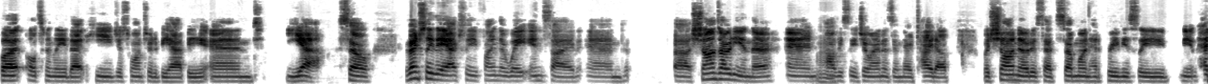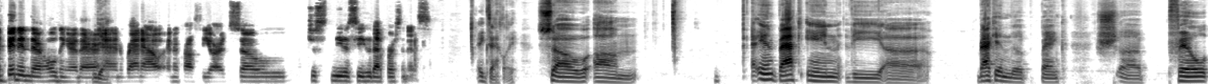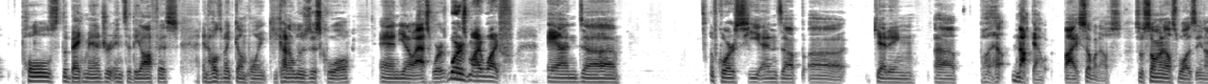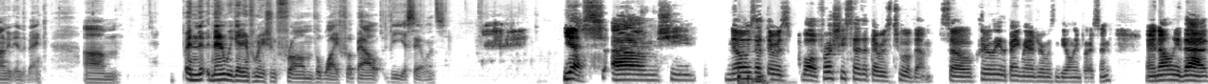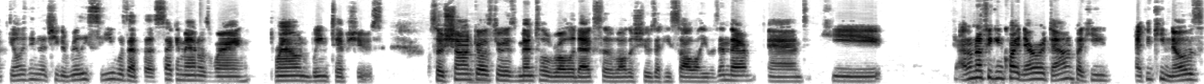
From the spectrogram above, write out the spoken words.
But ultimately, that he just wants her to be happy. And yeah, so eventually they actually find their way inside, and uh, Sean's already in there, and mm-hmm. obviously Joanna's in there tied up. But Sean mm-hmm. noticed that someone had previously you know, had been in there holding her there yeah. and ran out and across the yard. So just need to see who that person is. Exactly. So um, and back in the uh, back in the bank, uh, Phil pulls the bank manager into the office and holds him at gunpoint. He kind of loses his cool and you know asks, "Where's where's my wife?" And uh, of course, he ends up uh, getting uh, knocked out by someone else. So someone else was in on it in the bank. Um, and, th- and then we get information from the wife about the assailants. Yes, um, she knows that there was. Well, first she says that there was two of them, so clearly the bank manager wasn't the only person. And not only that, the only thing that she could really see was that the second man was wearing brown wingtip shoes. So Sean mm-hmm. goes through his mental rolodex of all the shoes that he saw while he was in there, and he. I don't know if he can quite narrow it down, but he. I think he knows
